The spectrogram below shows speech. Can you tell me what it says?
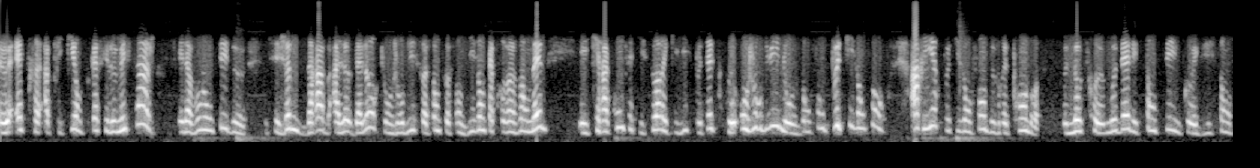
euh, être appliqué. En tout cas, c'est le message et la volonté de ces jeunes Arabes d'alors, qui ont aujourd'hui 60, 70 ans, 80 ans même, et qui racontent cette histoire et qui disent peut-être qu'aujourd'hui, nos enfants, petits-enfants, arrière-petits-enfants devraient prendre notre modèle et tenter une coexistence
